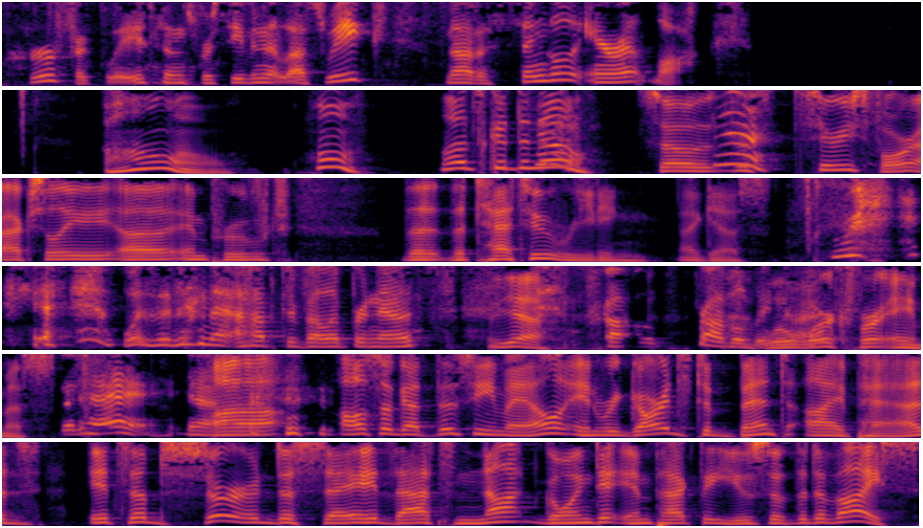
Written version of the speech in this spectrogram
perfectly since receiving it last week. Not a single errant lock. Oh, huh. Well, that's good to know. Yeah. So yeah. this series four actually uh, improved the the tattoo reading, I guess. Was it in the app developer notes? Yeah, probably. Probably will work for Amos. But hey, yeah. uh, also got this email in regards to bent iPads. It's absurd to say that's not going to impact the use of the device.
